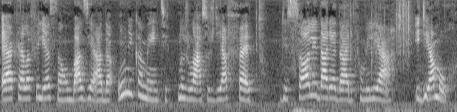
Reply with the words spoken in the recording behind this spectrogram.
É aquela filiação baseada unicamente nos laços de afeto, de solidariedade familiar e de amor.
